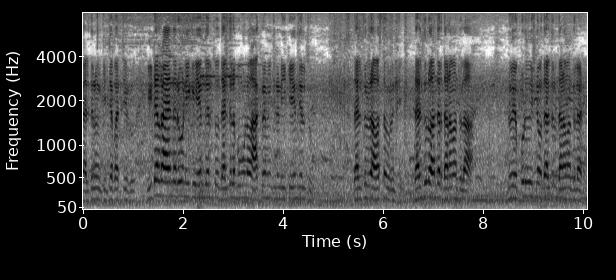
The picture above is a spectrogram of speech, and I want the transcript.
దళితులను కించపరిచిర్రు. ఈటల రాజేందరు నీకు ఏం తెలుసు? దళితుల భూములు ఆక్రమించిన నీకేం తెలుసు? దళితుల అవస్థ గురించి. దళితులు అందరు ధనవంతులా? నువ్వు ఎప్పుడు చూసినావు దళితులు ధనవంతులని?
